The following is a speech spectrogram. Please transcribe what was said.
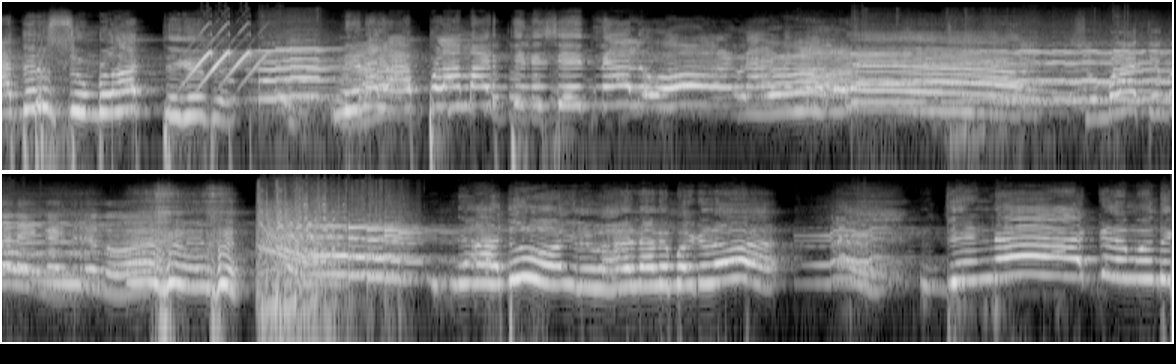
ಅದ್ರ ಸುಂಬಳ ತೆಗೆದು. ನಿನಗ ಹಪ್ಪಳ ಮಾಡಿ ತಿನ್ನಿಸಿದ್ನಲ್ವ ಸುಂಬಳ ತಿಂಬಲ್ ಹೆಂಗೈತ್ರಿ ಅದು? ಅದು ಹೋಗ್ಲಿವ ನನ್ನ ಮಗಳು. ದಿನ ಆಕಳ ಮುಂದೆ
